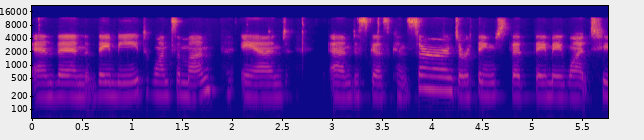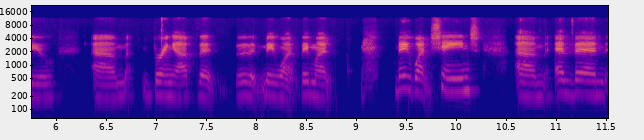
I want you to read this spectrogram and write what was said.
And then they meet once a month and um, discuss concerns or things that they may want to um, bring up that, that may want, they want may want change. Um, and then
